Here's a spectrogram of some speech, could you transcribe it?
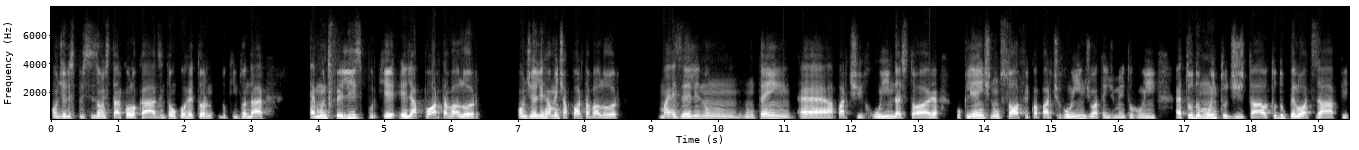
onde eles precisam estar colocados. Então, o corretor do quinto andar é muito feliz porque ele aporta valor onde ele realmente aporta valor, mas ele não, não tem é, a parte ruim da história, o cliente não sofre com a parte ruim de um atendimento ruim, é tudo muito digital, tudo pelo WhatsApp,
